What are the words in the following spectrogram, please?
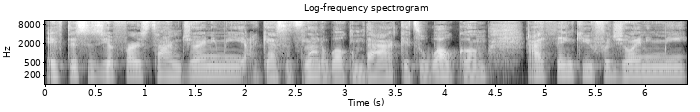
If this is your first time joining me, I guess it's not a welcome back, it's a welcome. I thank you for joining me.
